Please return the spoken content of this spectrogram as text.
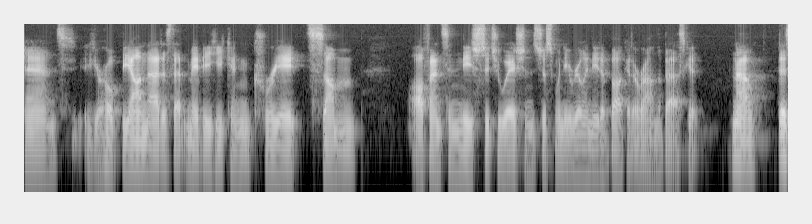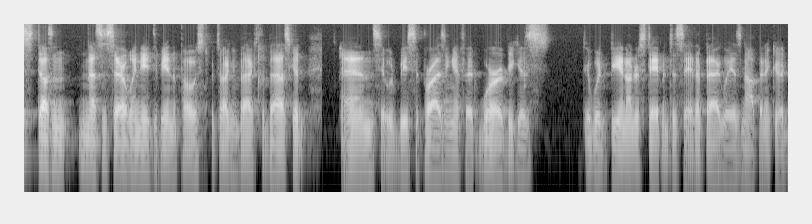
And your hope beyond that is that maybe he can create some offense in niche situations just when you really need a bucket around the basket. Now, this doesn't necessarily need to be in the post. We're talking back to the basket. And it would be surprising if it were because it would be an understatement to say that Bagley has not been a good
